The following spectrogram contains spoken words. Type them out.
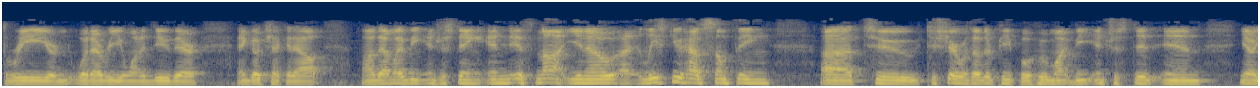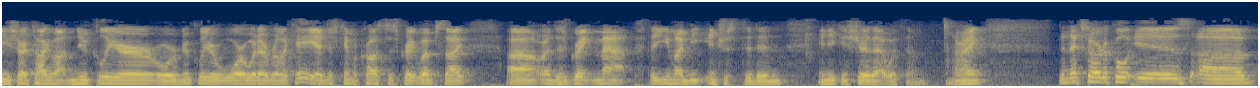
three or whatever you want to do there, and go check it out. Uh, that might be interesting, and if not, you know, at least you have something uh, to to share with other people who might be interested in you know, you start talking about nuclear or nuclear war or whatever, like, hey, I just came across this great website uh, or this great map that you might be interested in, and you can share that with them. All right. The next article is uh,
